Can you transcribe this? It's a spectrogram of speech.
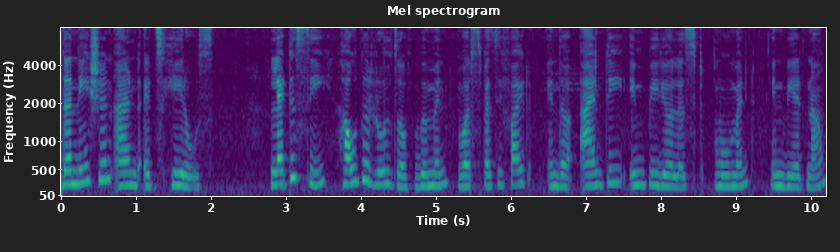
The Nation and Its Heroes. Let us see how the roles of women were specified in the anti imperialist movement in Vietnam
